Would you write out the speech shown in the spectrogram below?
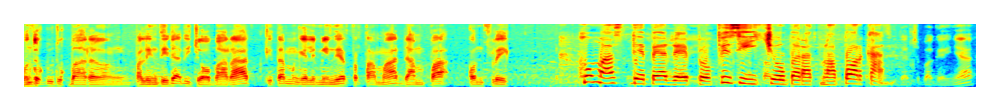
untuk duduk bareng. Paling tidak di Jawa Barat kita mengeliminir pertama dampak konflik. Humas DPRD Provinsi Jawa Barat melaporkan. Dan sebagainya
